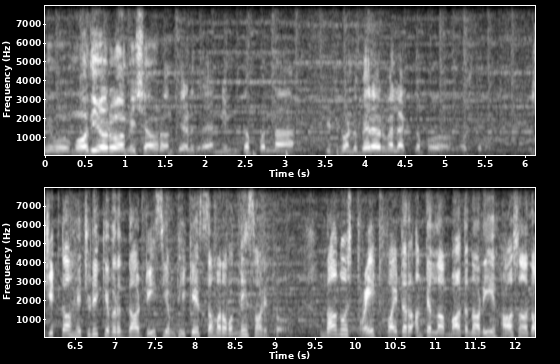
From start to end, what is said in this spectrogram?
ನೀವು ಮೋದಿಯವರು ಅಮಿತ್ ಶಾ ಅವರು ಅಂತ ಹೇಳಿದ್ರೆ ನಿಮ್ಮ ತಪ್ಪನ್ನ ಇಟ್ಕೊಂಡು ಬೇರೆಯವ್ರ ಮೇಲೆ ಯಾಕೆ ತಪ್ಪು ಅವಸ್ಥೆ ಇತ್ತ ಎಚ್ಡಿಕೆ ವಿರುದ್ಧ ಡಿಸಿಎಂ ಡಿಕೆ ಸಮರವನ್ನೇ ಸಾರಿದ್ರು. ನಾನು ಸ್ಟ್ರೈಟ್ ಫೈಟರ್ ಅಂತೆಲ್ಲ ಮಾತನಾಡಿ ಹಾಸನದ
